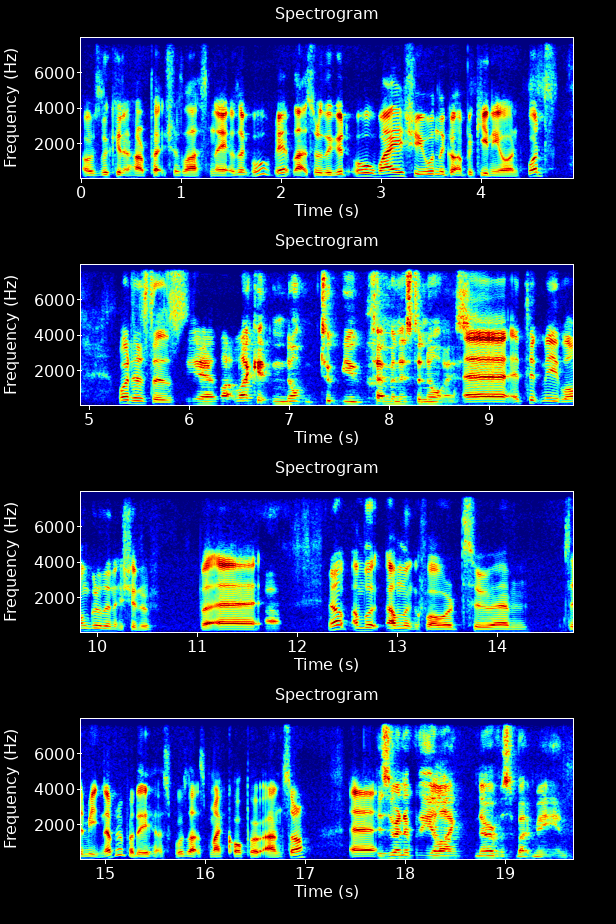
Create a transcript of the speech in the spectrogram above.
I was looking at her pictures last night. I was like, oh, yep, that's really good. Oh, why has she only got a bikini on? What? What is this? Yeah, like, like it not, took you ten minutes to notice. Uh, it took me longer than it should have, but uh, Oh. nope. I'm look, I'm looking forward to um to meeting everybody. I suppose that's my cop out answer. Uh, Is there anybody you like nervous about meeting?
